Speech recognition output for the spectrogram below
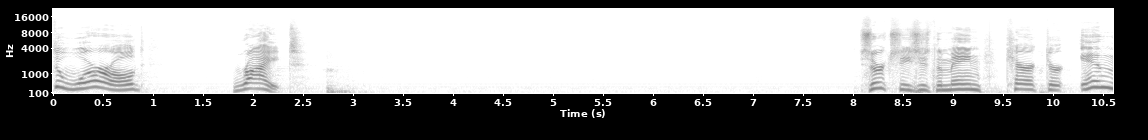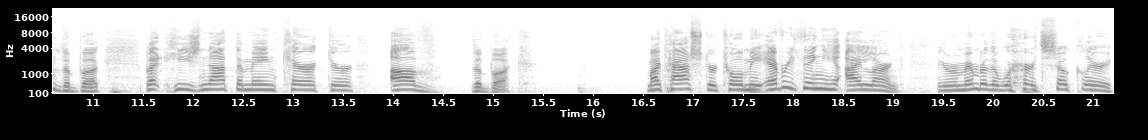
the world right. Xerxes is the main character in the book, but he's not the main character of the book. My pastor told me everything I learned. I remember the words so clearly.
